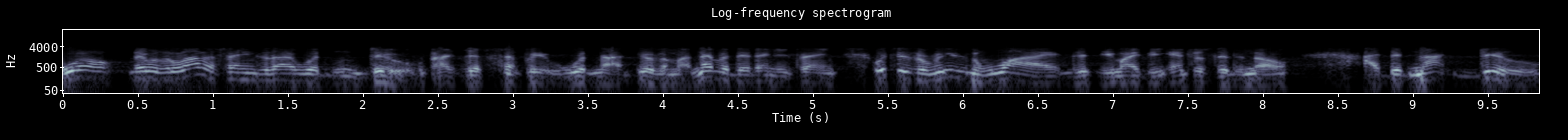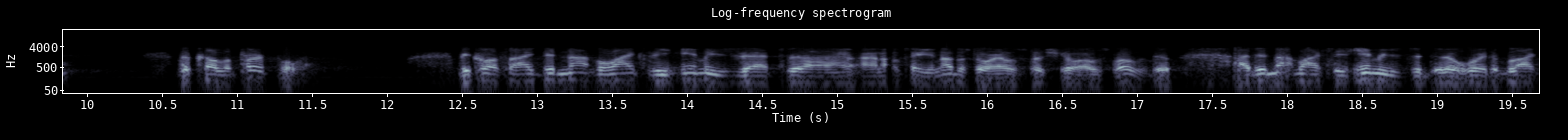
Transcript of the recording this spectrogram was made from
Well, there was a lot of things that I wouldn't do. I just simply would not do them. I never did anything, which is a reason why you might be interested to know. I did not do the color purple because I did not like the image that, uh, and I'll tell you another story I was sure I was supposed to do. I did not like the image that, uh, where the black,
